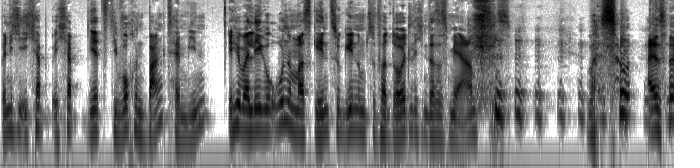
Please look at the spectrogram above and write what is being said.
wenn ich, ich habe ich hab jetzt die Woche einen Banktermin, ich überlege, ohne Maske hinzugehen, um zu verdeutlichen, dass es mir ernst ist. weißt du, also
